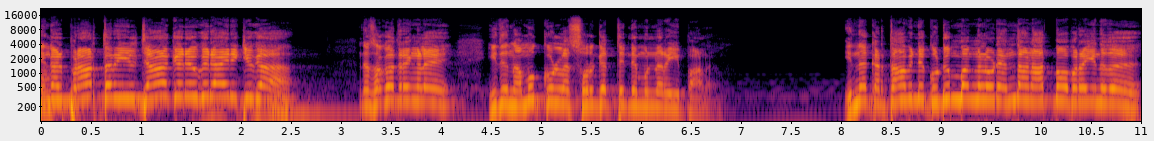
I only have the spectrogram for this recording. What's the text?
നിങ്ങൾ പ്രാർത്ഥനയിൽ ജാഗരൂകരായിരിക്കുക. എന്റെ സഹോദരങ്ങളെ ഇത് നമുക്കുള്ള സ്വർഗത്തിന്റെ മുന്നറിയിപ്പാണ്. ഇന്ന് കർത്താവിന്റെ കുടുംബങ്ങളോട് എന്താണ് ആത്മാവ് പറയുന്നത്?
